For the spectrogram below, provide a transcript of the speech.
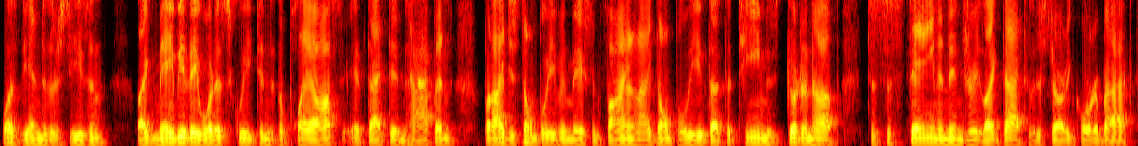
was the end of their season. Like maybe they would have squeaked into the playoffs if that didn't happen, but I just don't believe in Mason Fine, and I don't believe that the team is good enough to sustain an injury like that to their starting quarterback.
